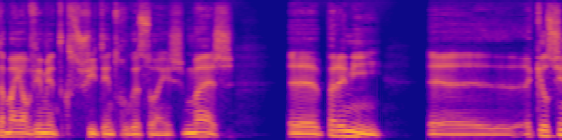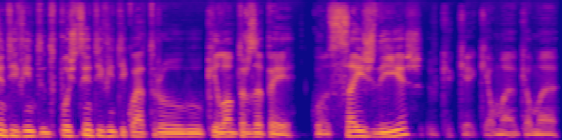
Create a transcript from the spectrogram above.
também, obviamente, que suscita interrogações, mas eh, para mim, aqueles 120, depois de 124 quilómetros a pé, com seis dias, que, que, é, uma, que é uma,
